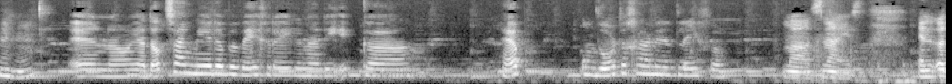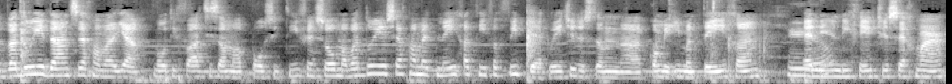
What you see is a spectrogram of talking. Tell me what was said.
mhm. En eh, ja, dat zijn meer de beweegredenen die ik eh, heb om door te gaan in het leven. Is nice. En wat, wat doe je dan, zeg maar, maar, ja, motivatie is allemaal positief en zo, maar wat doe je, zeg maar, met negatieve feedback, weet je? Dus dan eh, kom je iemand tegen Ja. en die, die geeft je, zeg maar,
